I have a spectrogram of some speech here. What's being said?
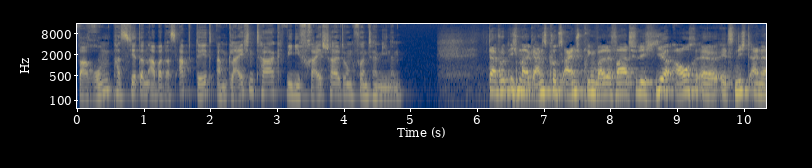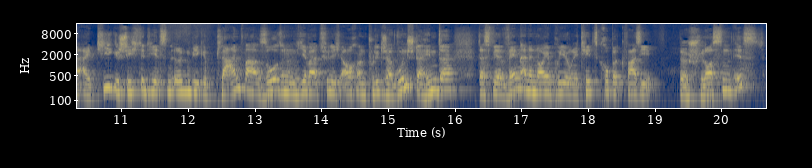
Warum passiert dann aber das Update am gleichen Tag wie die Freischaltung von Terminen? Da würde ich mal ganz kurz einspringen, weil es war natürlich hier auch äh, jetzt nicht eine IT-Geschichte, die jetzt irgendwie geplant war, so, sondern hier war natürlich auch ein politischer Wunsch dahinter, dass wir, wenn eine neue Prioritätsgruppe quasi beschlossen ist,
